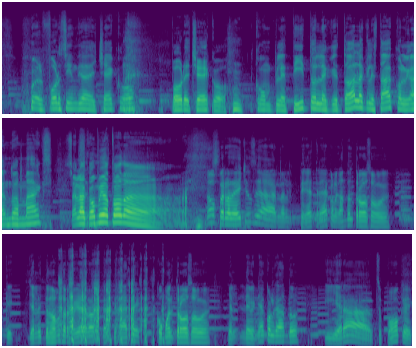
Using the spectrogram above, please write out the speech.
el Force India de Checo Pobre Checo. completito, le, que toda la que le estaba colgando a Max, Se la comió toda. No, pero de hecho, o sea, la- tenía, tenía colgando el trozo, güey. Que ya le, nos vamos a referir de adelante como el trozo, güey. Ya le venía colgando y era, supongo que,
